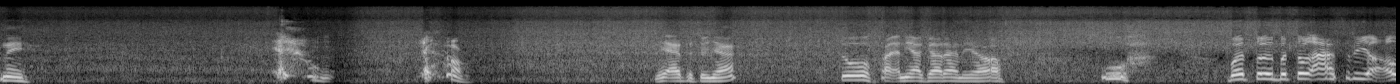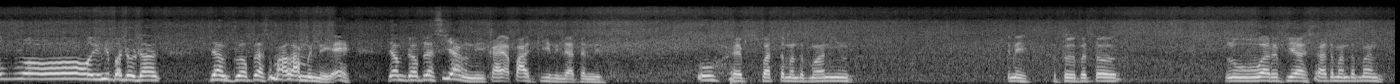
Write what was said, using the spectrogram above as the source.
Nih. Ini air terjunnya. Tuh, kayak Niagara nih ya. Uh, betul-betul asri ya Allah. Ini pada udah jam 12 malam ini. Eh, jam 12 siang nih, kayak pagi nih lihat nih. Uh, hebat teman-teman ini. Ini betul-betul luar biasa teman-teman.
